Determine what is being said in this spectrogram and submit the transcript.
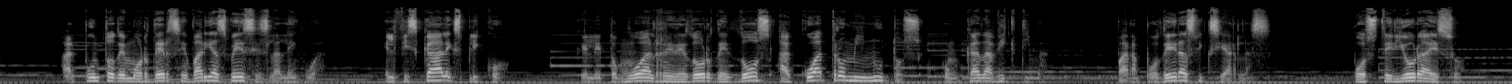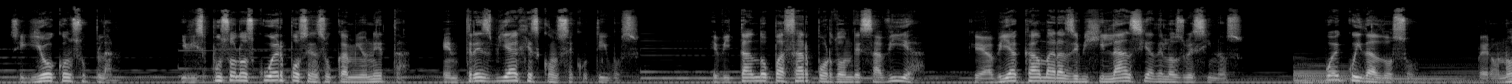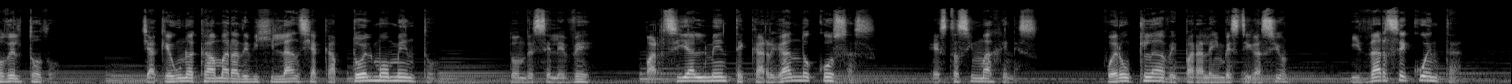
al punto de morderse varias veces la lengua. El fiscal explicó que le tomó alrededor de dos a cuatro minutos con cada víctima para poder asfixiarlas. Posterior a eso, siguió con su plan y dispuso los cuerpos en su camioneta en tres viajes consecutivos, evitando pasar por donde sabía que había cámaras de vigilancia de los vecinos. Fue cuidadoso, pero no del todo, ya que una cámara de vigilancia captó el momento donde se le ve parcialmente cargando cosas. Estas imágenes fueron clave para la investigación y darse cuenta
